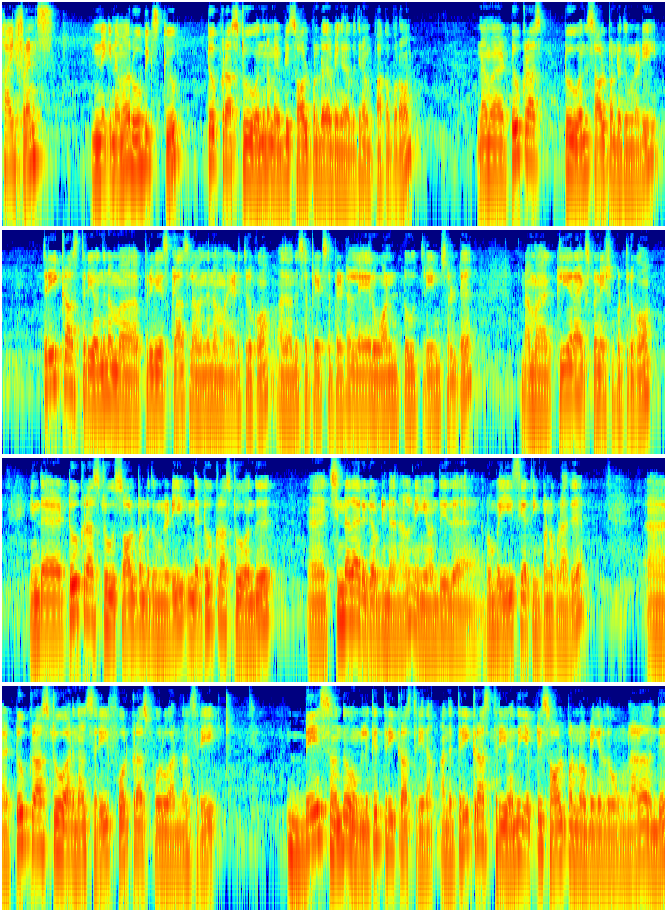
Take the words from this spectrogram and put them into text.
Hi friends இன்றைக்கி நம்ம Rubik's cube two cross two வந்து நம்ம எப்படி சால்வ் பண்ணுறது அப்படிங்கிறத பற்றி நம்ம பார்க்க போகிறோம் நம்ம டூ கிராஸ் டூ வந்து சால்வ் பண்ணுறதுக்கு முன்னாடி த்ரீ கிராஸ் த்ரீ வந்து நம்ம ப்ரீவியஸ் கிளாஸில் வந்து நம்ம எடுத்திருக்கோம். அதை வந்து செப்பரேட் செப்பரேட்டாக லேயர் ஒன் டூ த்ரீன்னு சொல்லிட்டு நம்ம கிளியராக எக்ஸ்ப்ளனேஷன் கொடுத்துருக்கோம். இந்த டூ கிராஸ் டூ சால்வ் பண்ணுறதுக்கு முன்னாடி இந்த டூ கிராஸ் டூ வந்து சின்னதாக இருக்குது அப்படின்றதுனால நீங்கள் வந்து இதை ரொம்ப ஈஸியாக திங்க் பண்ணக்கூடாது. டூ கிராஸ் டூவாக இருந்தாலும் சரி ஃபோர் கிராஸ் ஃபோர்வாக இருந்தாலும் சரி பேஸ் வந்து உங்களுக்கு த்ரீ கிராஸ் த்ரீ தான். அந்த த்ரீ கிராஸ் த்ரீ வந்து எப்படி சால்வ் பண்ணணும் அப்படிங்கிறது உங்களால் வந்து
